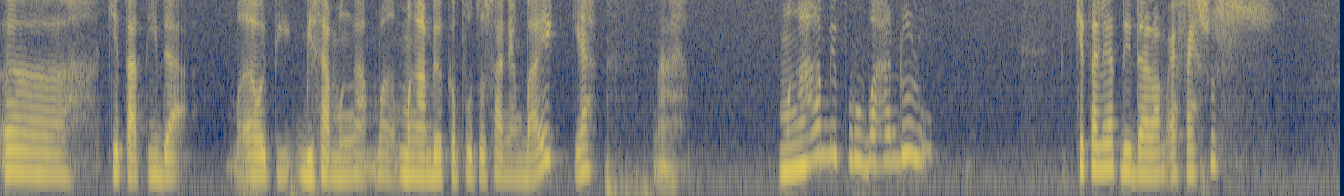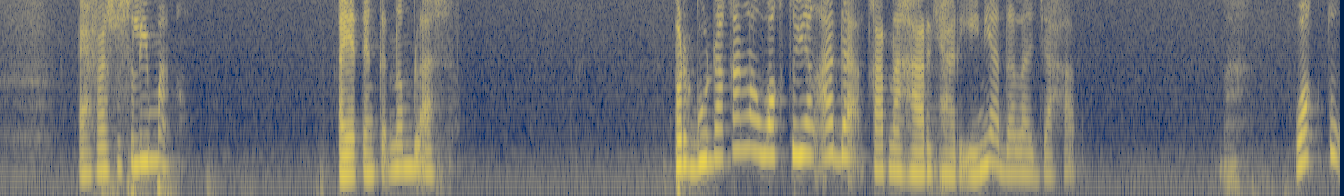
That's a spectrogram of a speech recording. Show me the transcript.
uh, kita tidak Eh, bisa mengambil keputusan yang baik ya. Nah, mengalami perubahan dulu. Kita lihat di dalam Efesus Efesus 5 ayat yang ke-16. Pergunakanlah waktu yang ada karena hari-hari ini adalah jahat. Waktu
